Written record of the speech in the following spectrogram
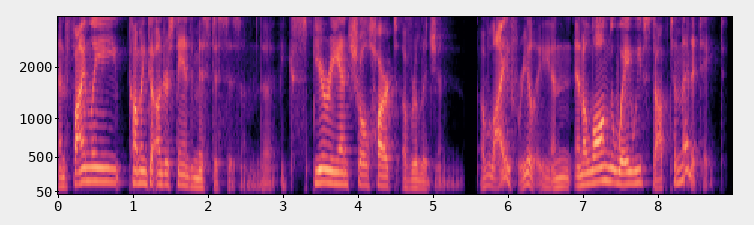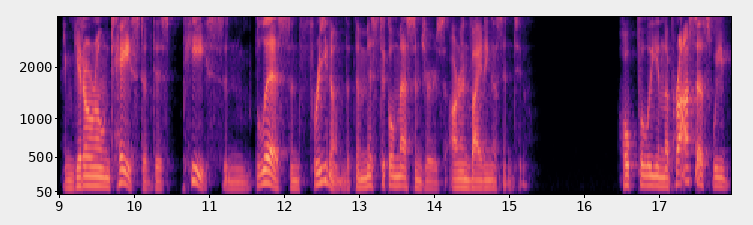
And finally, coming to understand mysticism, the experiential heart of religion, of life, really. And, and along the way, we've stopped to meditate and get our own taste of this peace and bliss and freedom that the mystical messengers are inviting us into. Hopefully, in the process, we've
